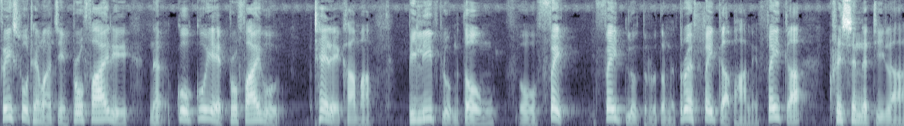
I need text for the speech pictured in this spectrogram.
Facebook ထဲမှာကျင့် profile တွေကိုကိုရဲ့ profile ကိုထည့်တဲ့အခါမှာ belief လို့မသုံးဟို faith faith လို့သူတို့သုံးတယ်သူတို့ရဲ့ faith ကဘာလဲ faith က Christianity လား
